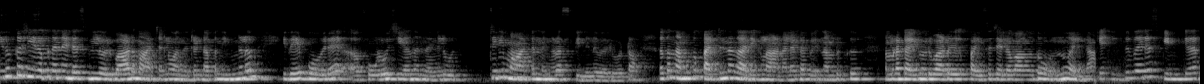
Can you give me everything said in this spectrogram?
ഇതൊക്കെ ചെയ്തപ്പോൾ തന്നെ എന്റെ സ്കിന്നിൽ ഒരുപാട് മാറ്റങ്ങൾ വന്നിട്ടുണ്ട്. അപ്പം നിങ്ങളും ഇതേപോലെ ഫോളോ ചെയ്യാന്നുണ്ടെങ്കിൽ ഒത്തിരി മാറ്റം നിങ്ങളുടെ സ്കിന്നിന് വരും കേട്ടോ. അതൊക്കെ നമുക്ക് പറ്റുന്ന കാര്യങ്ങളാണ്. അല്ലാണ്ട് നമുക്ക് നമ്മുടെ കയ്യിൽ ഒരുപാട് പൈസ ചിലവാകുന്നതോ ഒന്നുമല്ല. ഇതുവരെ സ്കിൻ കെയർ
